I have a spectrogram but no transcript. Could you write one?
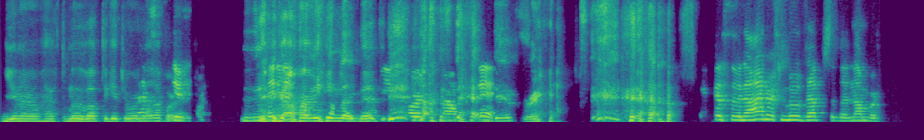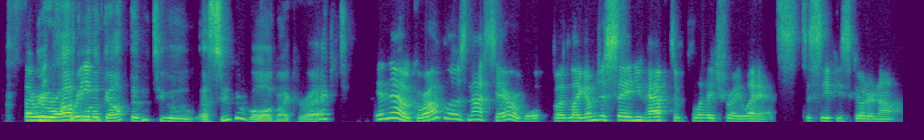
you know, have to move up to get Jordan That's Love? Or- different I mean, like that's Three first how's round that different. because the Niners moved up to the number thirty-three. Garoppolo got them to a Super Bowl. Am I correct? Yeah, no, Garoppolo's not terrible, but like I'm just saying, you have to play Trey Lance to see if he's good or not.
